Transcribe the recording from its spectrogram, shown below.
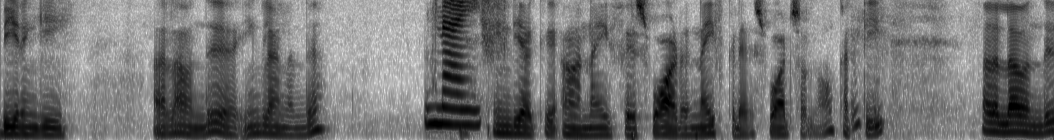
பீரங்கி அதெல்லாம் வந்து இங்கிலாந்துலேருந்து நைஃப் இந்தியாவுக்கு ஆ நைஃபு ஸ்வாடு நைஃப் கிடையாது ஸ்வாட் சொல்லணும் கத்தி. அதெல்லாம் வந்து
